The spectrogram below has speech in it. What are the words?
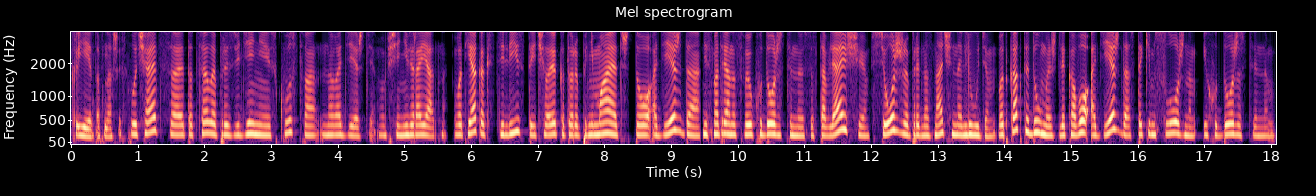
клиентов наших. Получается, это целое произведение искусства на одежде. Вообще невероятно. Вот я как стилист и человек, который понимает, что одежда, несмотря на свою художественную составляющую, все же предназначена людям. Вот как ты думаешь, для кого одежда с таким сложным и художественным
